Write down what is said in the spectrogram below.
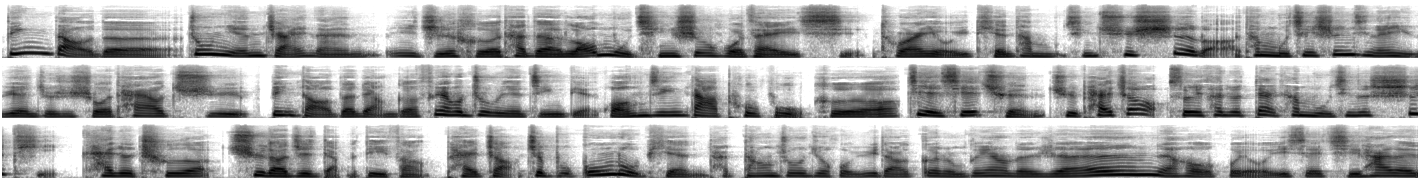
冰岛的中年宅男，一直和他的老母亲生活在一起。突然有一天，他母亲去世了，他母亲申请的遗愿就是说，他要去冰岛的两个非常著名的景点——黄金大瀑布和间歇泉去拍照，所以他就带他母亲的尸体，开着车去到这两个地方拍照。这部公路片，它当中就会遇到各种各样的人。人，然后会有一些其他的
